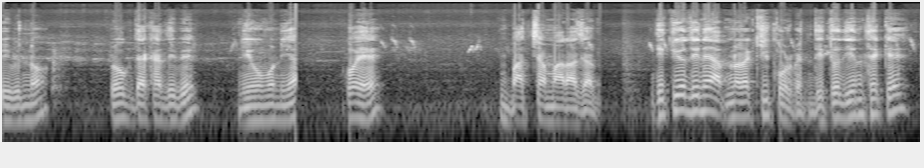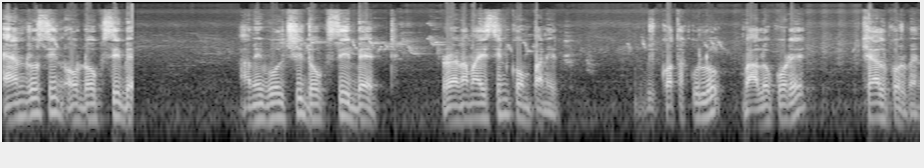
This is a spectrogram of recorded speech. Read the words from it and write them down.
বিভিন্ন রোগ দেখা দিবে, নিউমোনিয়া হয়ে বাচ্চা মারা যাবে। দ্বিতীয় দিনে আপনারা কি করবেন? দ্বিতীয় দিন থেকে অ্যান্ড্রোসিন ও ডোক্সি বেট আমি বলছি ডোক্সি বেট রানামাইসিন কোম্পানির। কথাগুলো ভালো করে খেয়াল করবেন।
